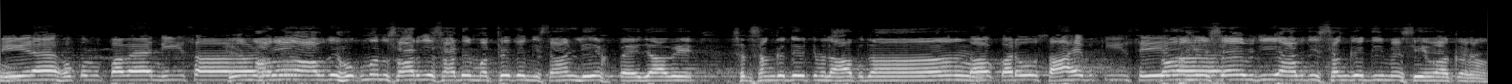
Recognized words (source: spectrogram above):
ਤੇਰਾ ਹੁਕਮ ਪਵੈ ਨੀਸਾਨ। ਮਹਾਰਾਜ ਆਪਦੇ ਹੁਕਮ ਅਨੁਸਾਰ ਜੇ ਸਾਡੇ ਮੱਥੇ ਤੇ ਨਿਸ਼ਾਨ ਲੇਖ ਪੈ ਜਾਵੇ ਸਤਸੰਗਤ ਦੇ ਵਿੱਚ ਮਿਲਾਪ ਦਾ। ਤੋ ਕਰੋ ਸਾਹਿਬ ਕੀ ਤਾਂ ਸੇਵਾ ਇਹ ਸਾਹਿਬ ਜੀ ਆਪਦੀ ਸੰਗਤ ਦੀ ਮੈਂ ਸੇਵਾ ਕਰਾਂ।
